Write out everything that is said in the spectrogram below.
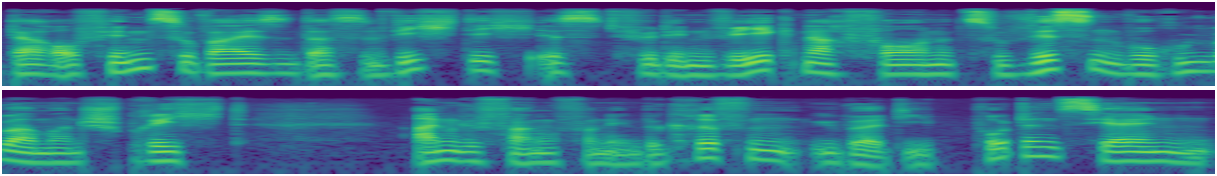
darauf hinzuweisen, dass wichtig ist für den Weg nach vorne zu wissen, worüber man spricht, angefangen von den Begriffen über die potenziellen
